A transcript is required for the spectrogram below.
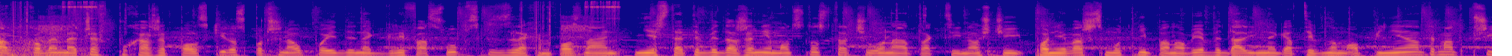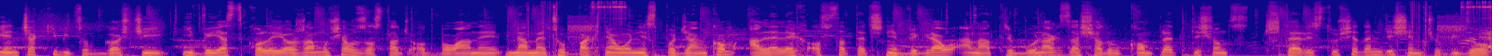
Czwartkowe mecze w Pucharze Polski rozpoczynał pojedynek Gryfa Słupsk z Lechem Poznań. Niestety wydarzenie mocno straciło na atrakcyjności, ponieważ smutni panowie wydali negatywną opinię na temat przyjęcia kibiców gości i wyjazd kolejorza musiał zostać odwołany. Na meczu pachniało niespodzianką, ale Lech ostatecznie wygrał, a na trybunach zasiadł komplet 1470 widzów.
